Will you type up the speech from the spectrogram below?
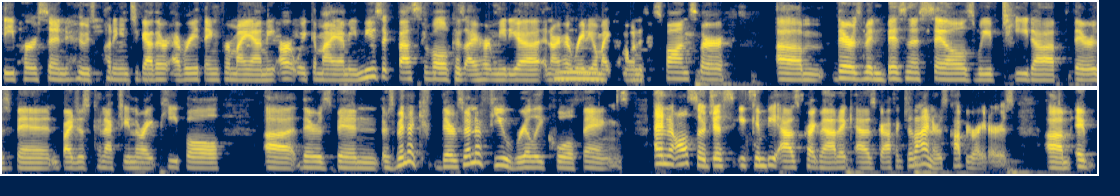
the person who's putting together everything for miami art week and miami music festival because iheartmedia and iheartradio mm. might come on as a sponsor um, there's been business sales we've teed up. There's been by just connecting the right people. Uh, there's been there's been a there's been a few really cool things, and also just it can be as pragmatic as graphic designers, copywriters, um, it,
